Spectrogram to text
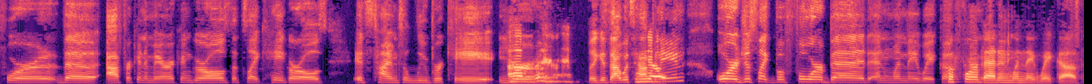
for the african american girls that's like hey girls it's time to lubricate your um, like is that what's happening no. or just like before bed and when they wake up before bed and when they wake up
